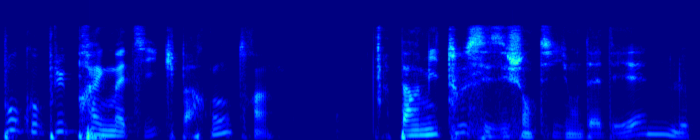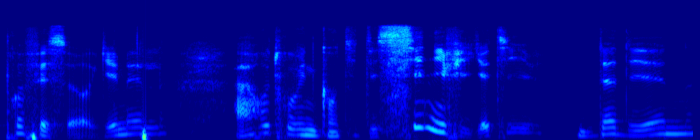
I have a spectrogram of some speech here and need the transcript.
Beaucoup plus pragmatique, par contre, parmi tous ces échantillons d'ADN, le professeur Gemmel a retrouvé une quantité significative d'ADN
